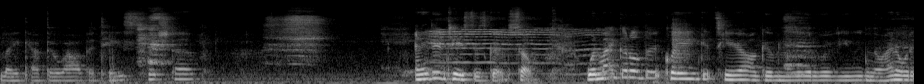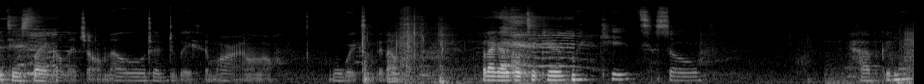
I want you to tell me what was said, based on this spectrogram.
like after a while the taste switched up. And it didn't taste as good. So when my good old dirt clay gets here i'll give another little review. Even though i know what it tastes like i'll let y'all know. Try to do asmr i don't know. We'll work something out. But i gotta go take care of my kids. So have a good night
